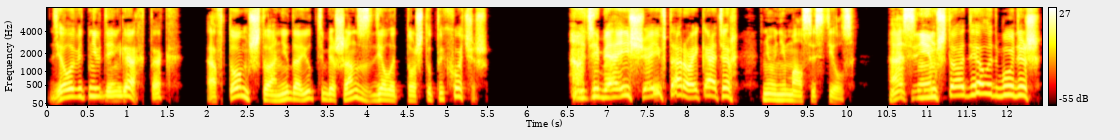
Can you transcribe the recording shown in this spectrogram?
«Дело ведь не в деньгах, так? А в том, что они дают тебе шанс сделать то, что ты хочешь». «У тебя еще и второй катер», — не унимался Стилс. «А с ним что делать будешь?»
